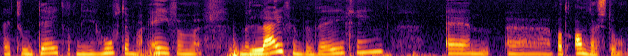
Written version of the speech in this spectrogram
ertoe deed, wat niet hoefde, maar even mijn lijf in beweging en uh, wat anders doen.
